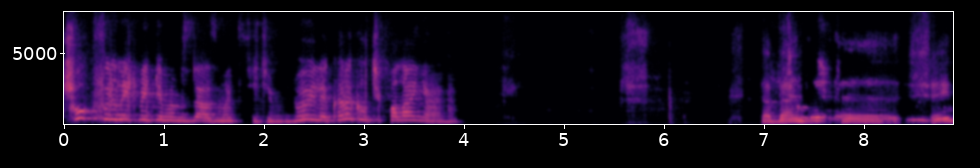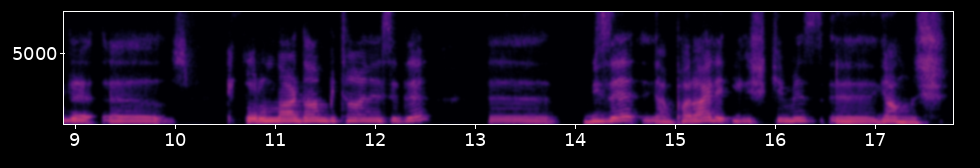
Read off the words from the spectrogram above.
Çok fırın ekmek yememiz lazım Hatice'ciğim. Böyle kara kılçık falan yani. Ya Hiç bence konuş. e, şey de e, sorunlardan bir tanesi de e, bize yani parayla ilişkimiz e, yanlış.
